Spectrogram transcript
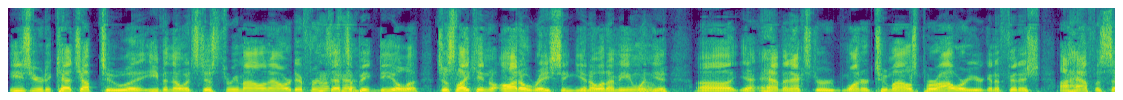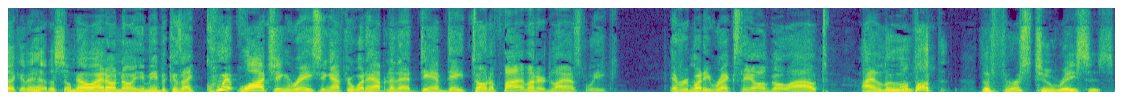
easier to catch up to, uh, even though it's just three mile an hour difference. Okay. That's a big deal, uh, just like in auto racing. You know what I mean? When you, uh, you have an extra one or two miles per hour, you're going to finish a half a second ahead of somebody. No, I don't know what you mean because I quit watching racing after what happened to that damn Daytona 500 last week. Everybody wrecks, they all go out. I lose. How about the, the first two races?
